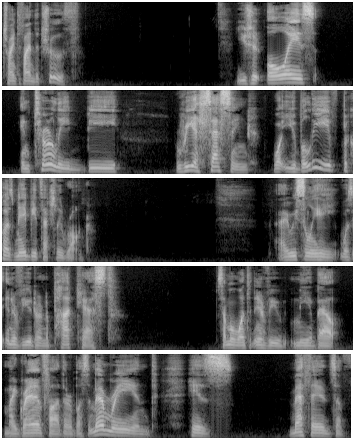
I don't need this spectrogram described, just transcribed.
trying to find the truth, you should always internally be reassessing what you believe because maybe it's actually wrong. I recently was interviewed on a podcast. Someone wanted to interview me about my grandfather, blessed memory, and his methods of,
